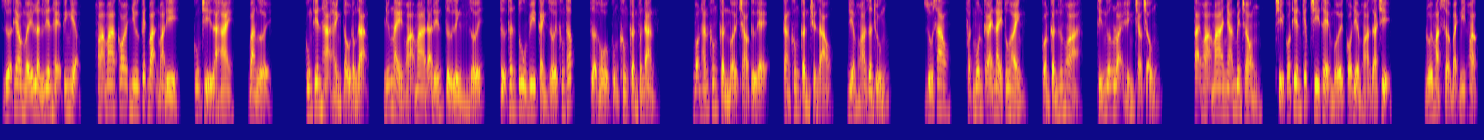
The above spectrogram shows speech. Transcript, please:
Dựa theo mấy lần liên hệ kinh nghiệm, họa ma coi như kết bạn mà đi, cũng chỉ là hai, ba người. Cùng thiên hạ hành tàu đồng dạng, những n à y họa ma đã đến từ linh giới, tự thân tu vi cảnh giới không thấp, tựa hồ cũng không cần phân đàn bọn hắn không cần mời chào tử đệ, càng không cần truyền giáo, điểm hóa dân chúng. Dù sao, phật môn cái này tu hành, còn cần hưng hỏa, tín ngưỡng loại hình trèo trống. Tại hỏa ma nhãn bên trong, chỉ có thiên kiếp chi thể mới có điểm hóa giá trị. Đối mặt sở bạch nghi hoặc,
